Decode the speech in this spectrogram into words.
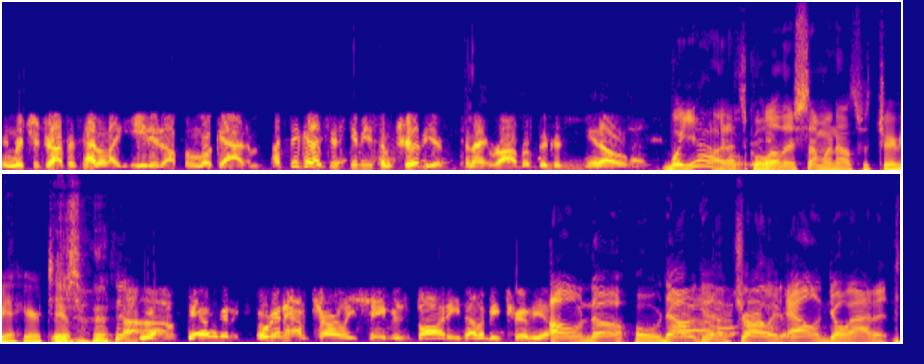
and Richard Dreyfuss had to like eat it up and look at him. I figured I'd just give you some trivia tonight, Robert, because you know. Well, yeah, that's cool. Well, there's someone else with trivia here too. yeah, yeah, we're gonna we're gonna have Charley shave his body. That'll be trivia. Oh no! Now we can have Charley and Alan go at it.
